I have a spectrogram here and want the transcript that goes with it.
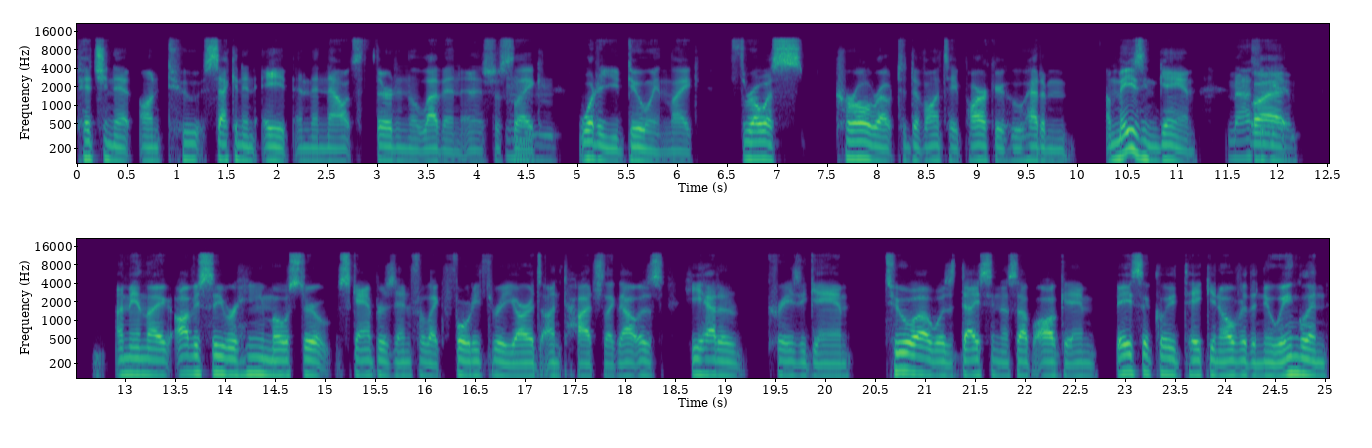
pitching it on two second and eight, and then now it's third and eleven, and it's just like Mhm. what are you doing? Like throw a curl route to DeVante Parker, who had an amazing game. massive but- game. I mean, like obviously Raheem Mostert scampers in for like 43 yards untouched. Like that was he had a crazy game. Tua was dicing us up all game, basically taking over the New England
